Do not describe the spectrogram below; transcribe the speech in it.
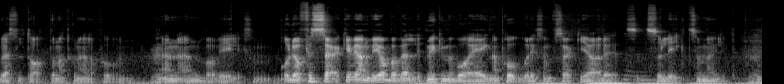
resultat på nationella proven Mm. än, än vad vi liksom... Och då försöker vi ändå, vi jobbar väldigt mycket med våra egna prov och liksom försöker göra det så, så likt som möjligt. Mm.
